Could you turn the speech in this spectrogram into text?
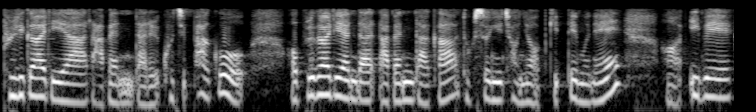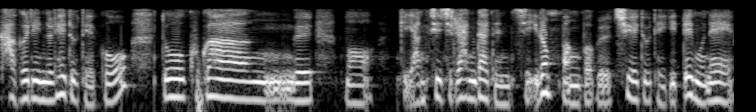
불가리아 라벤더를 고집하고 어, 불가리아 라벤더가 독성이 전혀 없기 때문에 어, 입에 가그린을 해도 되고 또 구강을 뭐 양치질을 한다든지 이런 방법을 취해도 되기 때문에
